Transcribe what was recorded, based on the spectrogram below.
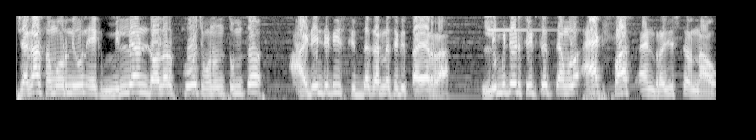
जगासमोर नेऊन एक मिलियन डॉलर कोच म्हणून तुमचं आयडेंटिटी सिद्ध करण्यासाठी तयार राहा. लिमिटेड सीट्स आहेत त्यामुळं ऍक्ट फास्ट अँड रजिस्टर नाव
